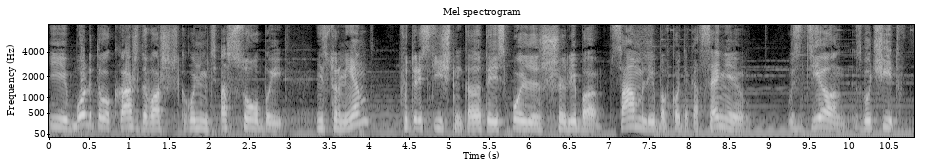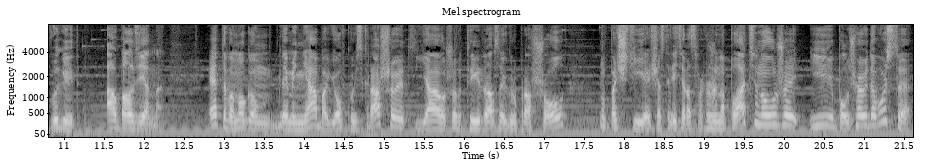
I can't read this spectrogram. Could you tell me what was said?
И более того, каждый ваш какой-нибудь особый инструмент футуристичный, когда ты используешь либо сам, либо в какой-то катсцене, сделан, звучит, выглядит обалденно. Это во многом для меня боевку искрашивает. Я уже три раза игру прошел, ну почти, я сейчас третий раз прохожу на платину уже и получаю удовольствие.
